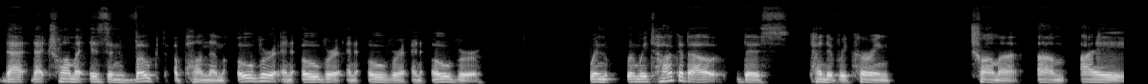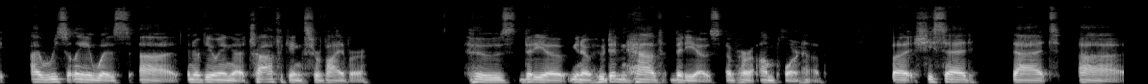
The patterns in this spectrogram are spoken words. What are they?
that that trauma is invoked upon them over and over and over and over. When when we talk about this kind of recurring trauma, um, I I recently was uh, interviewing a trafficking survivor whose video, you know, who didn't have videos of her on Pornhub, but she said that uh,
